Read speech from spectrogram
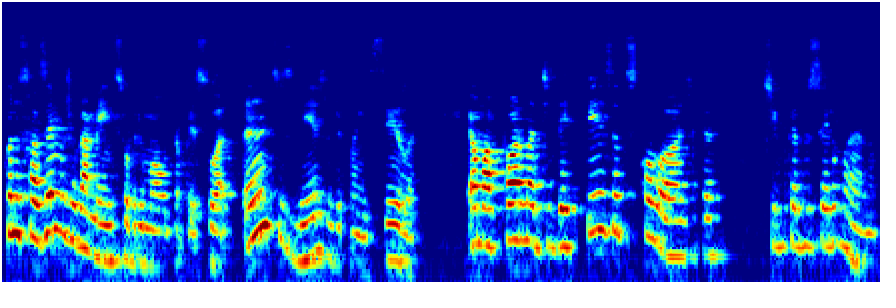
quando fazemos julgamento sobre uma outra pessoa antes mesmo de conhecê-la, é uma forma de defesa psicológica típica do ser humano.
